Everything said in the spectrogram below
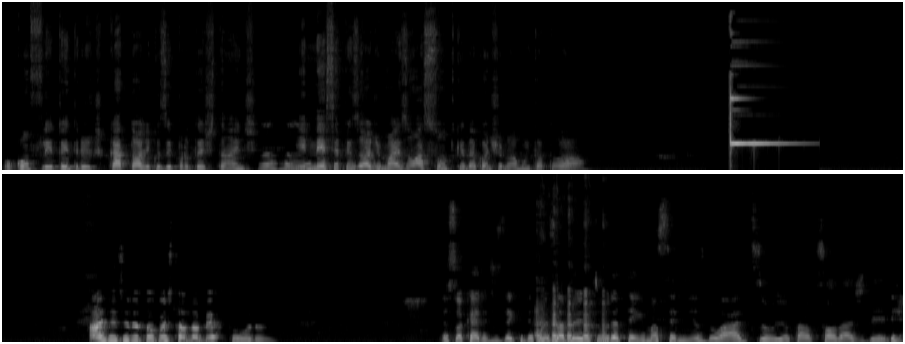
o conflito entre os católicos e protestantes. Uhum. E nesse episódio, mais um assunto que ainda continua muito atual. Ai, gente, eu tô gostando da abertura. Eu só quero dizer que depois da abertura tem umas ceninhas do Adson e eu tava com saudade dele.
